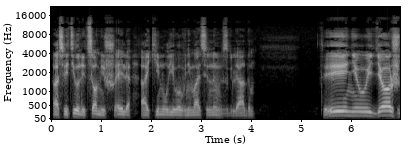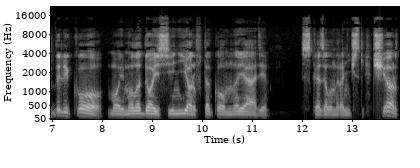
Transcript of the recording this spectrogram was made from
осветил лицо Мишеля, окинул его внимательным взглядом. — Ты не уйдешь далеко, мой молодой сеньор в таком наряде, — сказал он иронически. — Черт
